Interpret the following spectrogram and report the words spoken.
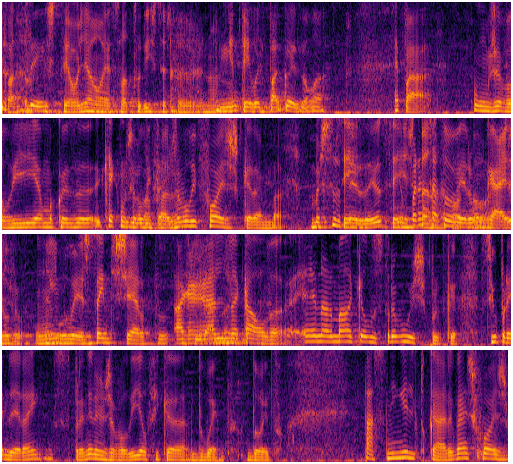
Epá, Sim. isto é olhão, é só turistas. tá é? Ninguém tem olho para a coisa lá. É pá, um javali é uma coisa. O que é que um javali faz? O javali foge, caramba. Mas certeza, se- eu, se eu parece que já estou a ver um gajo, um inglês sem t-shirt, a agarrar-lhe na cauda. É normal que eles estrabuchem, porque se o prenderem, se prenderem um javali, ele fica doente, doido. Pá, se ninguém lhe tocar, o gajo foge,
